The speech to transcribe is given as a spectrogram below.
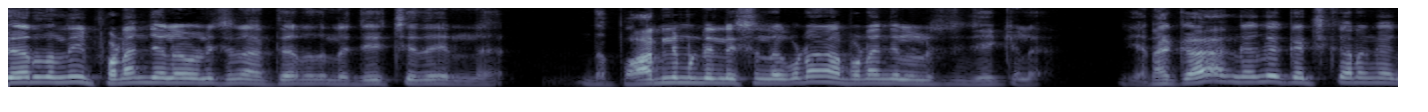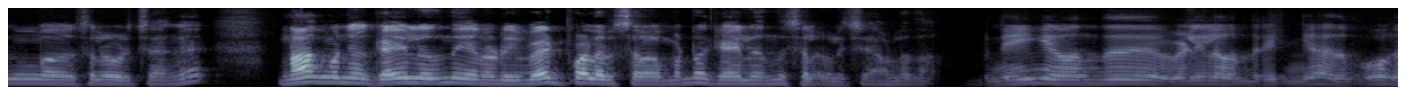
தேர்தலையும் பணம் செலவழிச்சு நான் தேர்தலில் ஜெயிச்சதே இல்லை. இந்த பார்லிமெண்ட் எலெக்ஷனில் கூட நான் பணம் செலவழிச்சு ஜெயிக்கலை. எனக்கா அங்கங்கே கட்சிக்காரங்க அங்கே செலவழிச்சாங்க. நான் கொஞ்சம் கையில இருந்து என்னுடைய வேட்பாளர் செலவு மட்டும் கையில இருந்து செலவழிச்சேன் அவ்வளோதான் நீங்க வந்து வெளியில வந்திருக்கீங்க. அது போக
